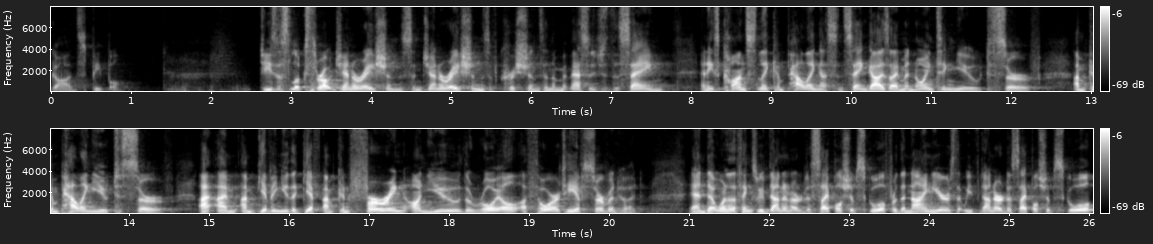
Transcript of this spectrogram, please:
God's people. Jesus looks throughout generations and generations of Christians, and the message is the same. And he's constantly compelling us and saying, Guys, I'm anointing you to serve. I'm compelling you to serve. I, am I'm, I'm giving you the gift. I'm conferring on you the royal authority of servanthood. And uh, one of the things we've done in our discipleship school for the nine years that we've done our discipleship school,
